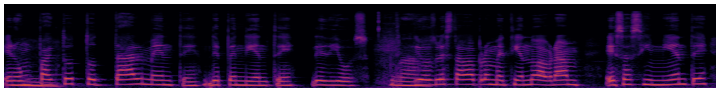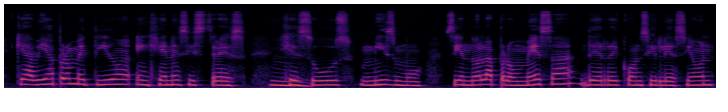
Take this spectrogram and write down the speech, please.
Era un mm. pacto totalmente dependiente de Dios. Dios le estaba prometiendo a Abraham esa simiente que había prometido en Génesis 3. Mm. Jesús mismo, siendo la promesa de reconciliación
